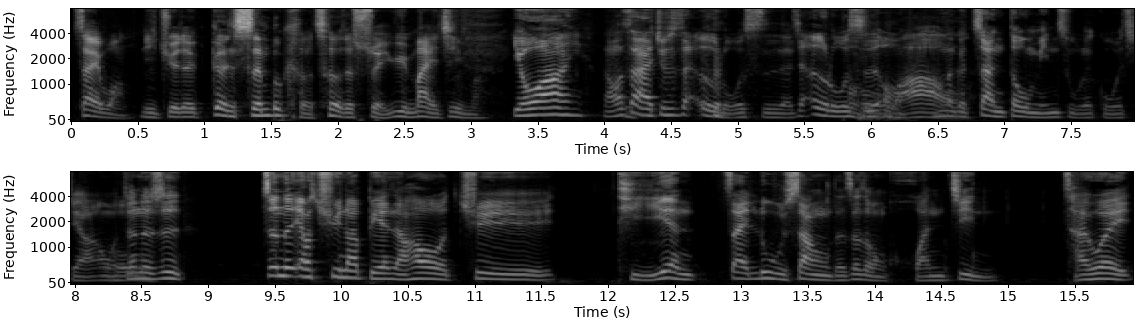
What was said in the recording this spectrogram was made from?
再往你觉得更深不可测的水域迈进吗？有啊，然后再来就是在俄罗斯的，在俄罗斯哇，那个战斗民族的国家，我、哦、真的是真的要去那边，然后去体验在路上的这种环境，才会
